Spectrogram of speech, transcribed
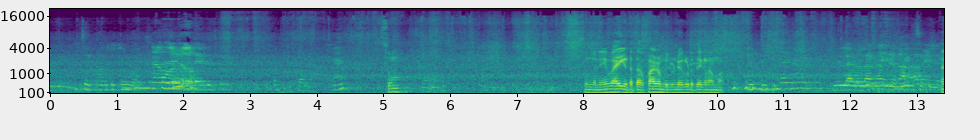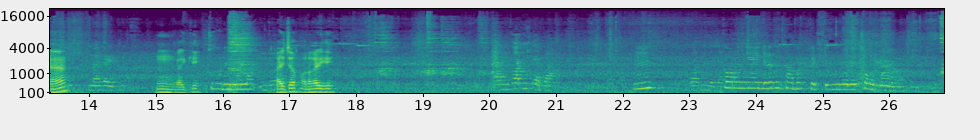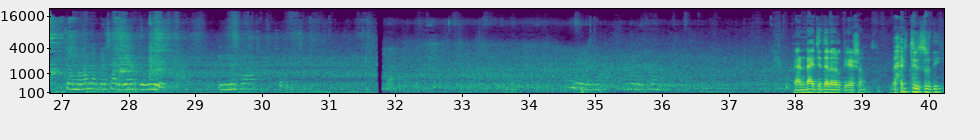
ചിലപ്പോൾ അത് കിട്ടുമ്പോൾ ഉണ്ടാവുമല്ലോ. സും. സുമ്മന് വൈകിട്ടത്തെ പഴം പുരുണ്ടെ കൊടുത്തേക്കണം അമ്മ. കഴിക്കും? കഴിച്ചോ? ഒരെണ്ണം കഴിക്ക്. കുറഞ്ഞ അതിന്റെ ഇടയ്ക്ക് കപക്കെട്ടും പോലെ ചുമ ചുമ വന്നപ്പോൾ ഛർദി ഇറക്കി കൂടും ഇന്നിപ്പോൾ രണ്ടാഴ്ച ഇടവേൾക്ക് ശേഷം ബാക്ക് ടു ശ്രുതി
